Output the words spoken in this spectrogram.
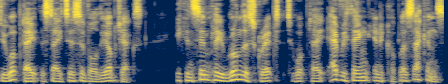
to update the status of all the objects. He can simply run the script to update everything in a couple of seconds.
